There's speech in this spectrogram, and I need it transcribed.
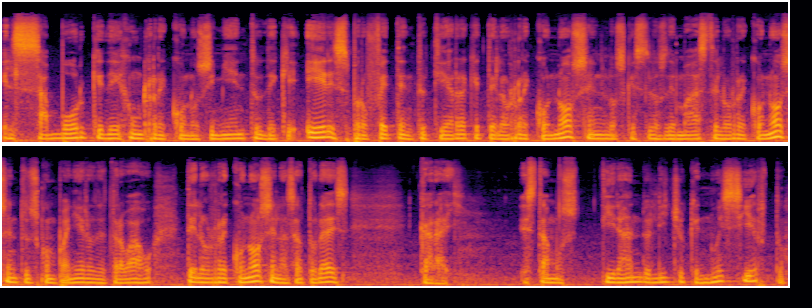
el sabor que deja un reconocimiento de que eres profeta en tu tierra, que te lo reconocen los, que, los demás, te lo reconocen tus compañeros de trabajo, te lo reconocen las autoridades. Caray, estamos tirando el dicho que no es cierto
